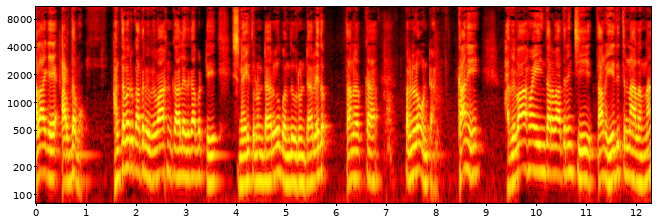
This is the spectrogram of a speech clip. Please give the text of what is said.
అలాగే అర్థము. అంతవరకు అతనికి వివాహం కాలేదు కాబట్టి స్నేహితులు ఉంటారు బంధువులు ఉంటారు ఏదో తన యొక్క పనిలో ఉంటాడు. కానీ ఆ వివాహం అయిన తర్వాత నుంచి తాను ఏది తినాలన్నా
